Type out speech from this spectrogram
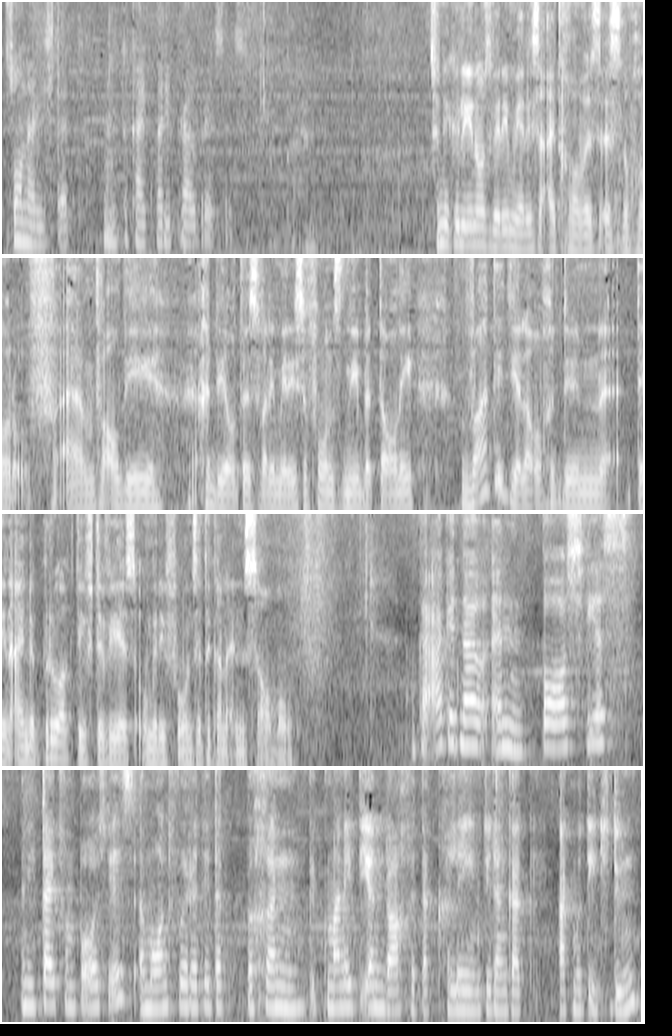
sonder die stit om te kyk wat die progress is. So Nicoline ons weet die mediese uitgawes is nogal rof. Ehm um, vir al die gedeeltes wat die mediese fonds nie betaal nie. Wat het julle al gedoen ten einde proaktief te wees om hierdie fondse te kan insamel? Okay, ek het nou in Paasfees in die tyd van Paasfees, 'n maand voor dit het ek begin, ek het maar net een dag het ek gelê en toe dink ek ek moet iets doen.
